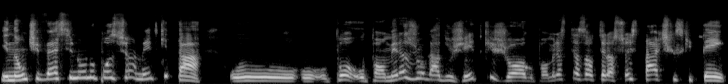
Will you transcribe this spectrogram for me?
e não tivesse no, no posicionamento que está. O, o, o Palmeiras jogar do jeito que joga, o Palmeiras ter as alterações táticas que tem,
